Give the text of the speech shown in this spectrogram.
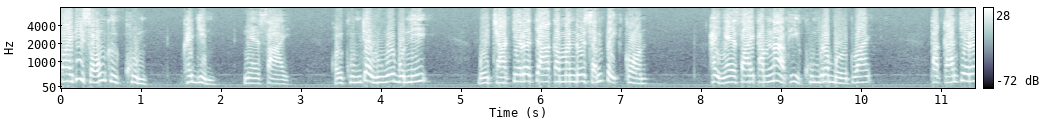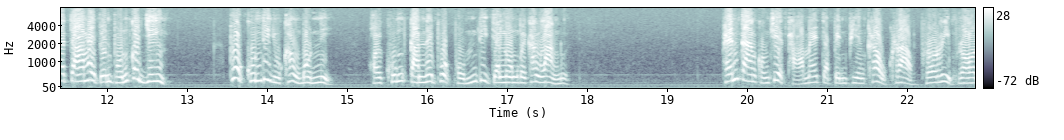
ฝ่ายที่สองคือคุณ ขยิน แง่ทราย คอยคุมเจ้ารู้ไว้บนนี้ เบิดฉากเจรจากับมันโดยสันติก่อน ให้แง่ทรายทำหน้าที่คุมระเบิดไว้ ถ้าการเจรจาไม่เป็นผลก็ยิง พวกคุณที่อยู่ข้างบนนี่คอยคุ้มกันให้พวกผมที่จะลงไปข้างล่างด้วยแผนการของเชษฐาแม้จะเป็นเพียงคร่าวๆเพราะรีบร้อน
